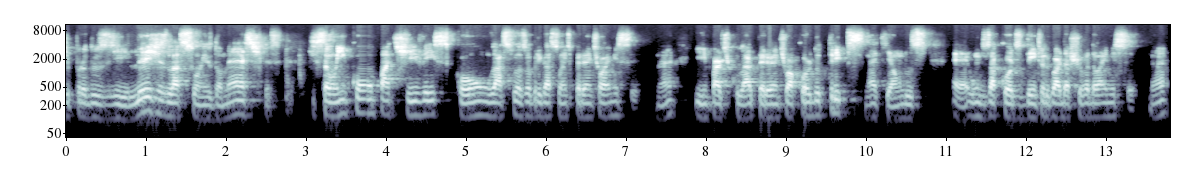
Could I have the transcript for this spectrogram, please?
de produzir legislações domésticas que são incompatíveis com as suas obrigações perante a OMC, né? e em particular perante o acordo TRIPS, né? que é um dos é, um dos acordos dentro do guarda-chuva da OMC. Né?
